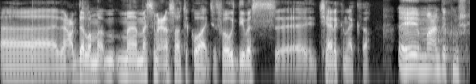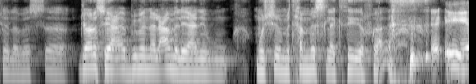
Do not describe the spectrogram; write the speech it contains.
آه عبد الله ما, ما, ما سمعنا صوتك واجد فودي بس آه، تشاركنا أكثر. إيه ما عندك مشكلة بس آه، جالس يعني بما إن العمل يعني م- مش متحمس له كثير ف اي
